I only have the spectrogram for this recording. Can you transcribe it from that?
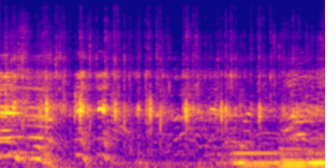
yarıştı.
